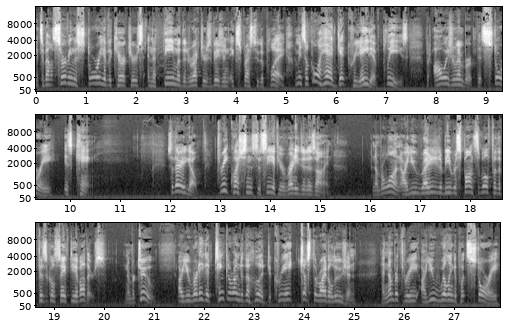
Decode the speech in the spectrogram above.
It's about serving the story of the characters and the theme of the director's vision expressed through the play. I mean, so go ahead, get creative, please. But always remember that story is king. So there you go. Three questions to see if you're ready to design. Number one, are you ready to be responsible for the physical safety of others? Number two, are you ready to tinker under the hood to create just the right illusion? And number three, are you willing to put story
